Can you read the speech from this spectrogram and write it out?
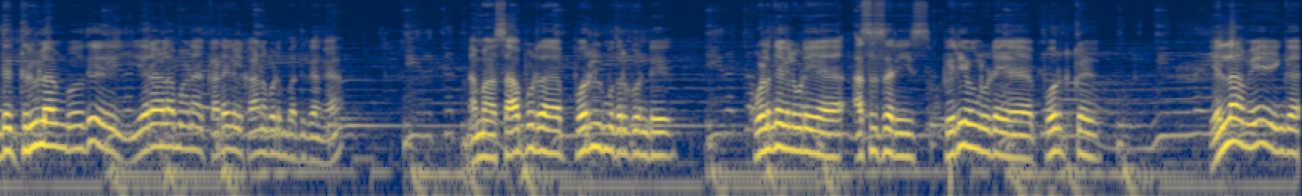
இந்த திருவிழாவின் போது ஏராளமான கடைகள் காணப்படும் பார்த்துக்கோங்க. நம்ம சாப்பிட்ற பொருள் முதற்கொண்டு குழந்தைகளுடைய அசசரிஸ் பெரியவங்களுடைய பொருட்கள் எல்லாமே இங்கே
